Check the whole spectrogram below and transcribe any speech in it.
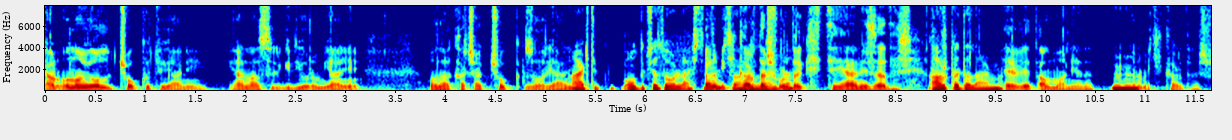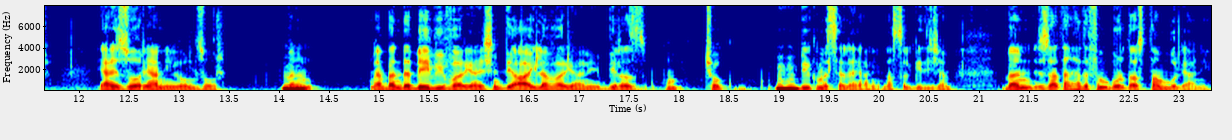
yani onun yol çok kötü yani. Yani nasıl gidiyorum yani ona kaçak çok zor yani. Artık oldukça zorlaştı. Benim iki kardeş orada gitti yani sadece. Avrupa'dalar mı? Evet Almanya'da. Hı hı. Benim iki kardeş. Yani zor yani yol zor. Hı hı. Benim ya bende baby var yani şimdi aile var yani biraz çok Hı hı. büyük mesele yani nasıl gideceğim. Ben zaten hedefim burada İstanbul yani.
